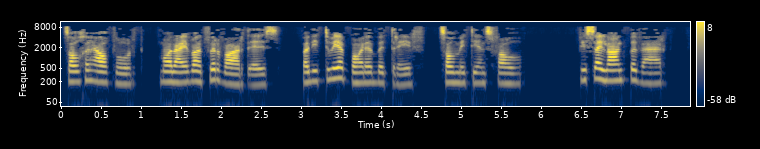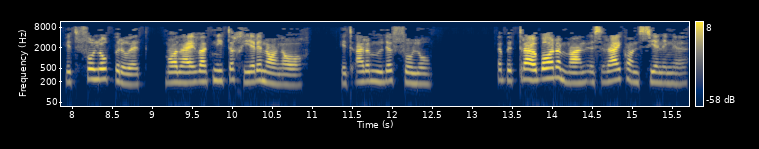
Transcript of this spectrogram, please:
zal gehelp worden, maar hij wat verwaard is, wat die twee pare betreft, zal meteens val. Wie sy land bewerk, het volop brood, maar hij wat niet te geren aanjaag, het armoede volop. Een betrouwbare man is rijk aan sieningen,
